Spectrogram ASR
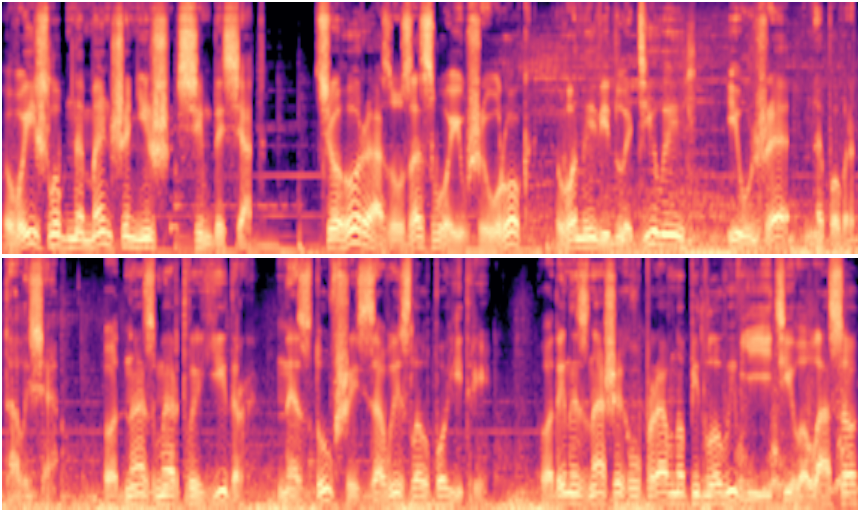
вийшло б не менше ніж 70. Цього разу, засвоївши урок, вони відлетіли і уже не поверталися. Одна з мертвих гідр, не здувшись, зависла в повітрі. Один із наших вправно підловив її тіло ласо,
